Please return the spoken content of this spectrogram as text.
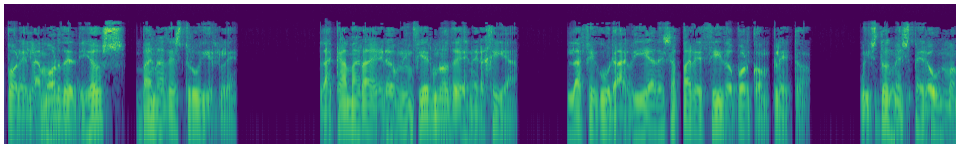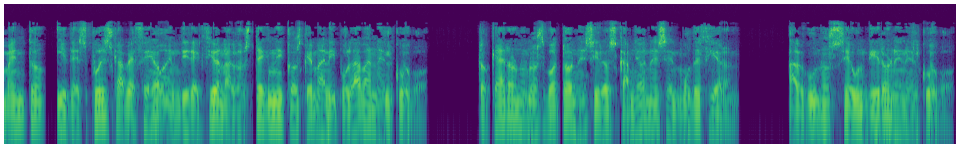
por el amor de Dios, van a destruirle. La cámara era un infierno de energía. La figura había desaparecido por completo. Wisdom esperó un momento, y después cabeceó en dirección a los técnicos que manipulaban el cubo. Tocaron unos botones y los cañones enmudecieron. Algunos se hundieron en el cubo.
